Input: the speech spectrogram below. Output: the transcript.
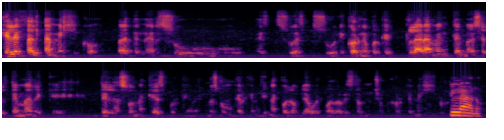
¿Qué le falta a México para tener su, su, unicornio? Porque claramente no es el tema de, que, de la zona que es, porque no es como que Argentina, Colombia o Ecuador están mucho mejor que México. Claro.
